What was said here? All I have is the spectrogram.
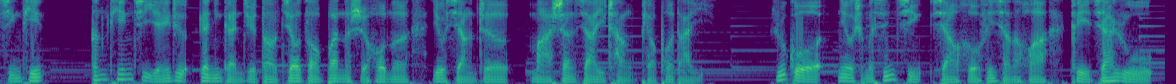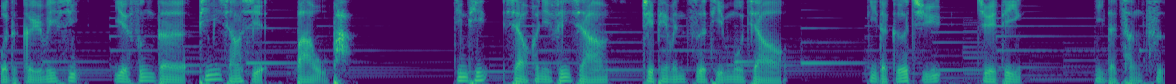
晴天。当天气炎热，让你感觉到焦躁不安的时候呢，又想着马上下一场瓢泼大雨。如果你有什么心情想要和我分享的话，可以加入我的个人微信“叶枫”的拼音小写八五八。今天想要和你分享这篇文字，题目叫“你的格局决定你的层次”。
